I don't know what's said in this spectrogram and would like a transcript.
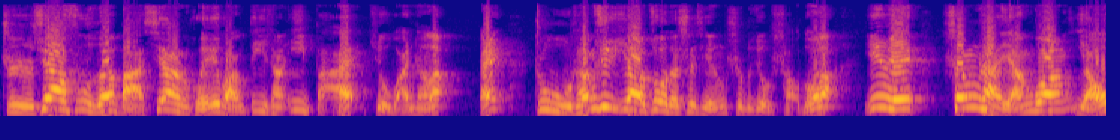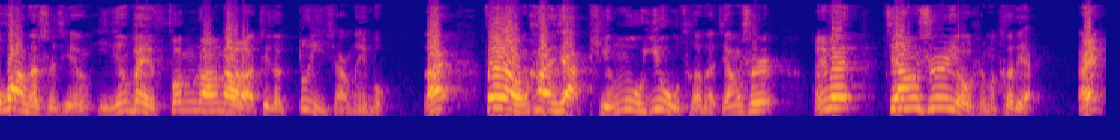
只需要负责把向日葵往地上一摆就完成了。哎。主程序要做的事情是不是就少多了？因为生产阳光摇晃的事情已经被封装到了这个对象内部。来，再让我们看一下屏幕右侧的僵尸。同学们，僵尸有什么特点？哎，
